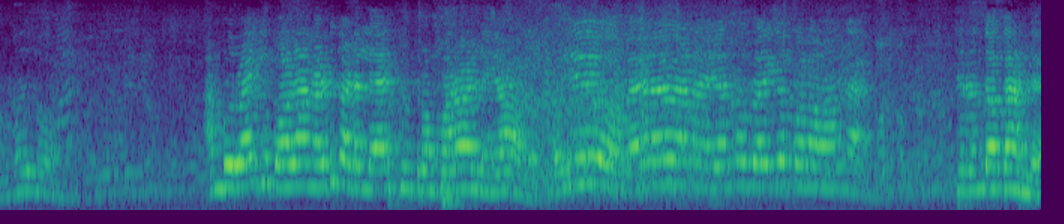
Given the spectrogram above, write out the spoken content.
ஐம்பது ரூபாய் ஐம்பது ரூபாய்க்கு போகலாம் நடுக்கடலில் இறக்கி விட்டுரும் பரவாயில்லையா? ஐயோ வேணாம் வேணாம். இரநூறு ரூபாய்க்கே போகலாம் வாங்க. சரி வந்து உட்காருங்க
